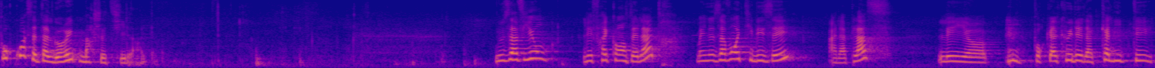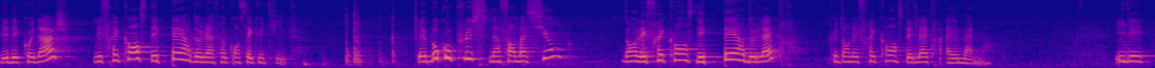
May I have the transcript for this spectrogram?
Pourquoi cet algorithme marche-t-il? Nous avions les fréquences des lettres, mais nous avons utilisé à la place, euh, pour calculer la qualité des décodages, les fréquences des paires de lettres consécutives. Il y a beaucoup plus d'informations dans les fréquences des paires de lettres que dans les fréquences des lettres elles-mêmes. Il est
